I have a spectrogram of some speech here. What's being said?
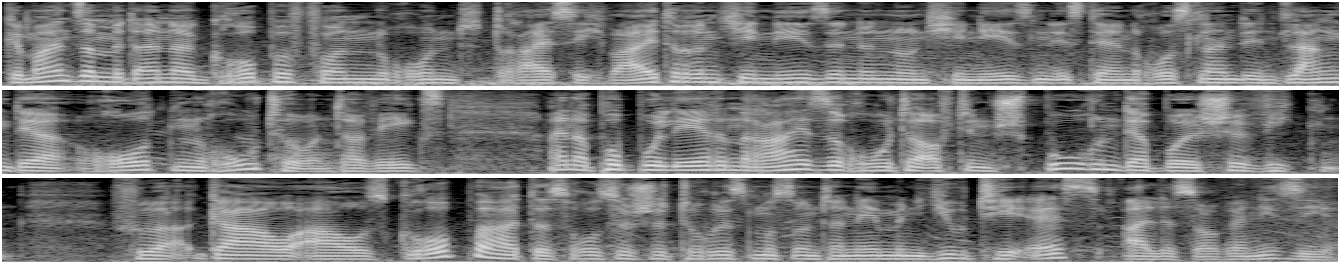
Gemeinsam mit einer Gruppe von rund 30 weiteren Chinesinnen und Chinesen ist er in Russland entlang der Roten Route unterwegs, einer populären Reiseroute auf den Spuren der Bolschewiken. Für Gao Aos Gruppe hat das russische Tourismusunternehmen UTS alles organisiert.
